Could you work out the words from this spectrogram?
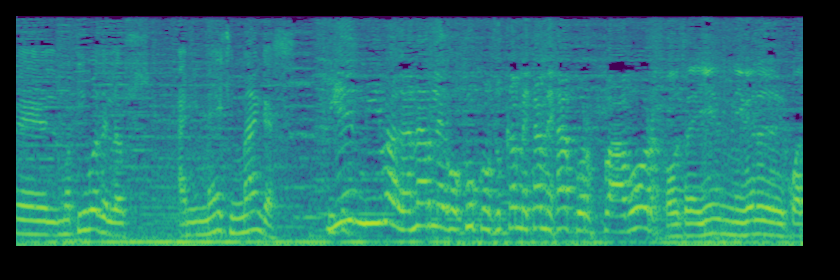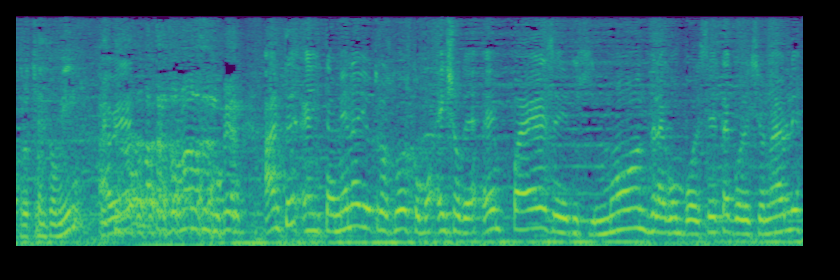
el motivo de los animes y mangas. ¿Quién iba a ganarle a Goku con su Kamehameha, por favor? O sea, ahí en nivel 480 mil. A ver, Transformados en mujer. Antes, eh, también hay otros juegos como Age of the Empires, eh, Digimon, Dragon Ball Z coleccionable.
